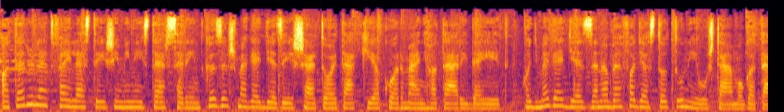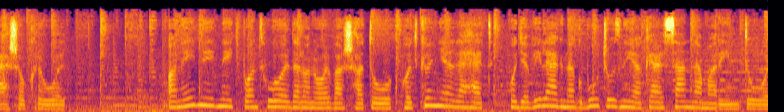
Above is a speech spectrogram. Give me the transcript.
A területfejlesztési miniszter szerint közös megegyezéssel tolták ki a kormány határidejét, hogy megegyezzen a befagyasztott uniós támogatásokról. A 444.hu oldalon olvasható, hogy könnyen lehet, hogy a világnak búcsúznia kell Sanna Marintól.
